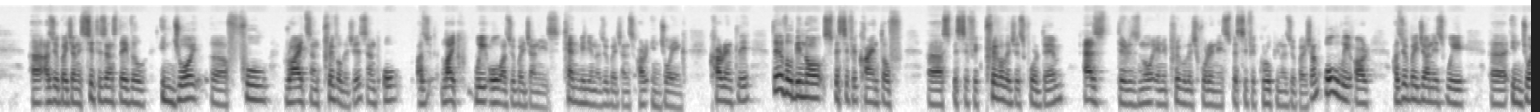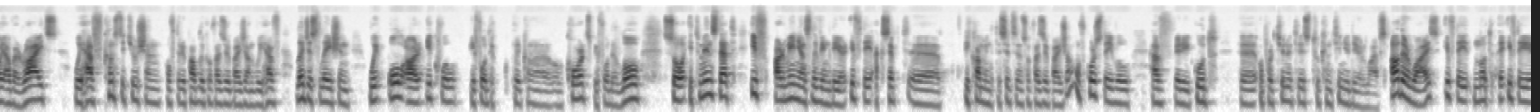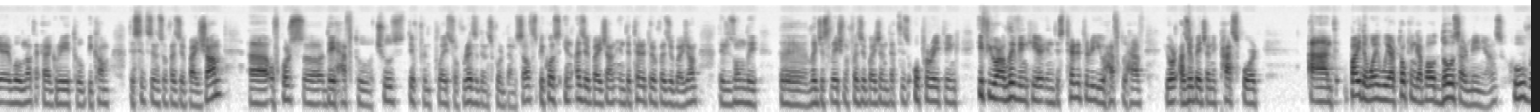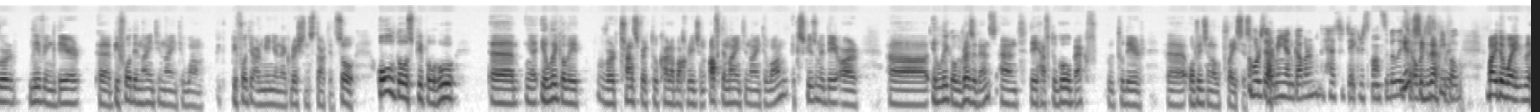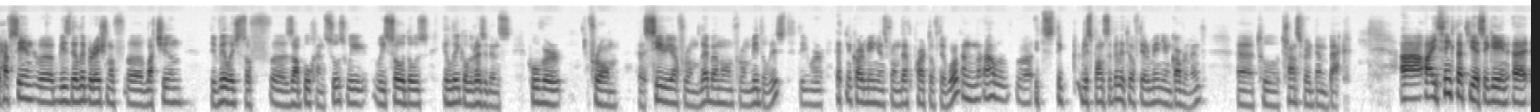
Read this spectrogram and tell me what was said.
Azerbaijani citizens, they will enjoy uh, full rights and privileges, and all as like we all Azerbaijanis, 10 million Azerbaijanis are enjoying currently. There will be no specific kind of uh, specific privileges for them as there is no any privilege for any specific group in Azerbaijan. All we are Azerbaijanis, we uh, enjoy our rights. We have constitution of the Republic of Azerbaijan. We have legislation. We all are equal before the uh, courts, before the law. So it means that if Armenians living there, if they accept uh, becoming the citizens of Azerbaijan, of course they will have very good uh, opportunities to continue their lives. Otherwise, if they not if they will not agree to become the citizens of Azerbaijan, uh, of course uh, they have to choose different place of residence for themselves because in Azerbaijan, in the territory of Azerbaijan, there is only uh, legislation of Azerbaijan that is operating. If you are living here in this territory, you have to have your Azerbaijani passport. And by the way, we are talking about those Armenians who were living there uh, before the 1991, before the Armenian aggression started. So all those people who uh, illegally were transferred to Karabakh region after 1991, excuse me, they are uh, illegal residents and they have to go back to their uh, original places. Or the but, Armenian government has to take responsibility yes, over exactly. these people. By the way, we have seen uh, with the liberation of uh, Lachin, the villages of uh, Zabukh and Sus, we, we saw those illegal residents who were from Syria, from Lebanon, from Middle East. They were ethnic Armenians from that part of the world, and now uh, it's the responsibility of the Armenian government uh, to transfer them back. Uh, I think that yes, again, uh,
